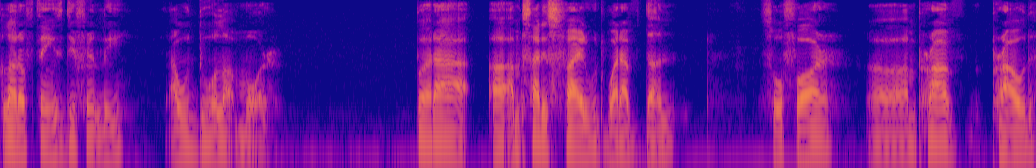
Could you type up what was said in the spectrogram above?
a lot of things differently. I would do a lot more. But uh, uh I'm satisfied with what I've done so far. Uh, I'm proud, proud.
